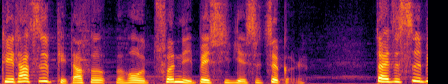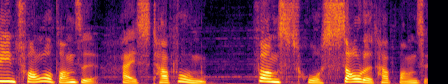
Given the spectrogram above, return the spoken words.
给他吃给他喝，而后村里被袭也是这个人，带着士兵闯入房子，害死他父母，放火烧了他房子。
